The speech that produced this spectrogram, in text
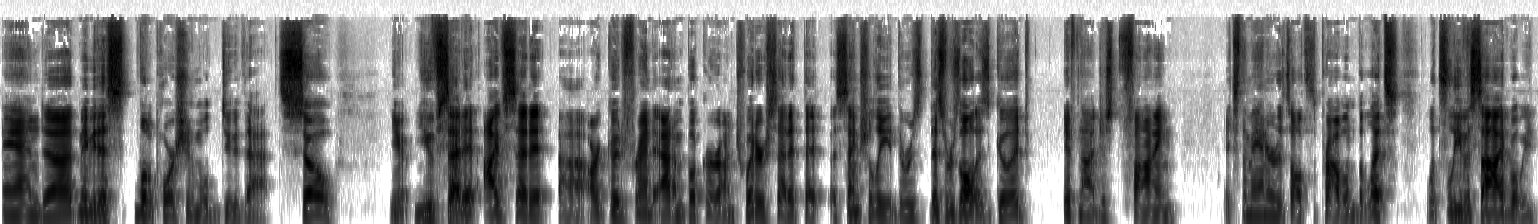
and uh, maybe this little portion will do that. So, you know, you've said it, I've said it. Uh, our good friend Adam Booker on Twitter said it that essentially there was this result is good if not just fine. It's the manner that's all the problem. But let's let's leave aside what we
